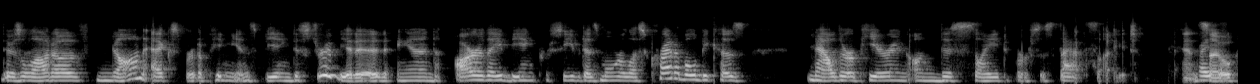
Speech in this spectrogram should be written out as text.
There's a lot of non expert opinions being distributed. And are they being perceived as more or less credible because now they're appearing on this site versus that site? And Right. so,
